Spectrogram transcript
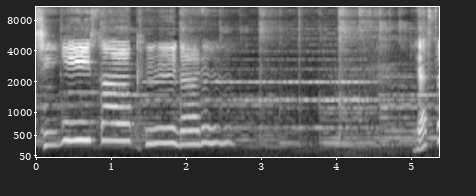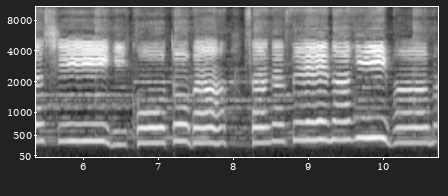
小さくなる。優しい言葉探せないまま。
